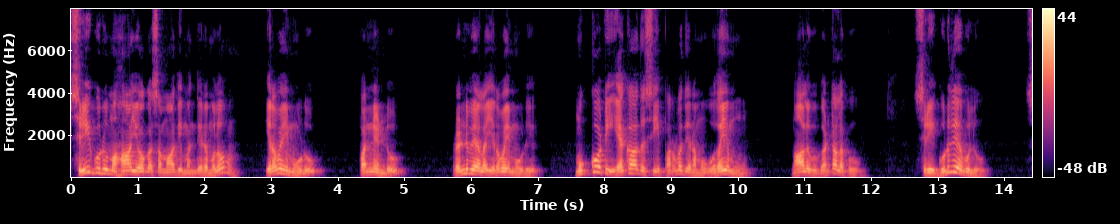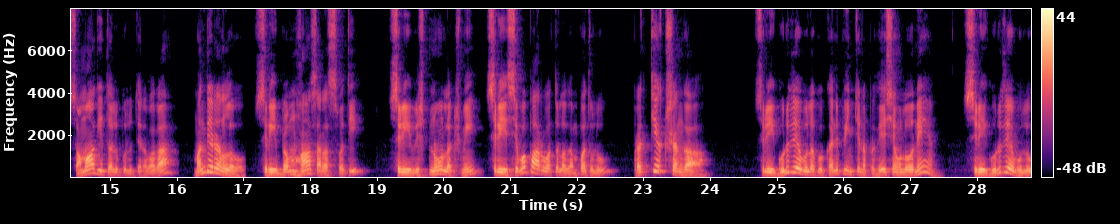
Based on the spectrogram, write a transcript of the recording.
శ్రీ గురు మహాయోగ సమాధి మందిరములో ఇరవై మూడు పన్నెండు రెండు వేల ఇరవై మూడు ముక్కోటి ఏకాదశి పర్వదినము ఉదయము నాలుగు గంటలకు శ్రీ గురుదేవులు సమాధి తలుపులు తెరవగా మందిరంలో శ్రీ బ్రహ్మ సరస్వతి శ్రీ విష్ణు లక్ష్మి శ్రీ శివపార్వతుల దంపతులు ప్రత్యక్షంగా శ్రీ గురుదేవులకు కనిపించిన ప్రదేశంలోనే శ్రీ గురుదేవులు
